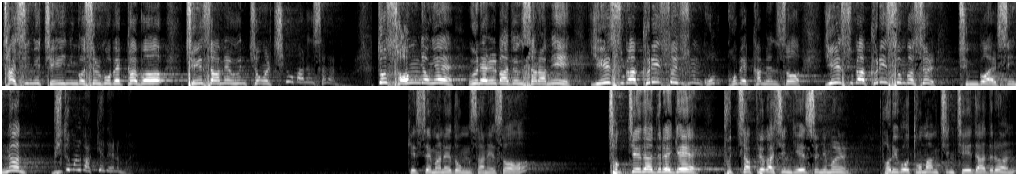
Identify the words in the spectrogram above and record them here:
자신이 죄인인 것을 고백하고 제사함의 은총을 체험하는 사람. 또 성령의 은혜를 받은 사람이 예수가 그리스도인 고백하면서 예수가 그리스도인 것을 증거할 수 있는 믿음을 갖게 되는 거예요. 겟세만의 동산에서 적제자들에게 붙잡혀 가신 예수님을 버리고 도망친 제자들은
